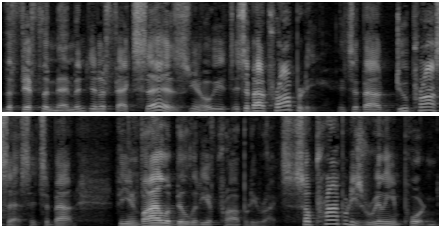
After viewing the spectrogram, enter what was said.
the Fifth Amendment, in effect, says, you know, it's about property. It's about due process. It's about the inviolability of property rights. So property is really important,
